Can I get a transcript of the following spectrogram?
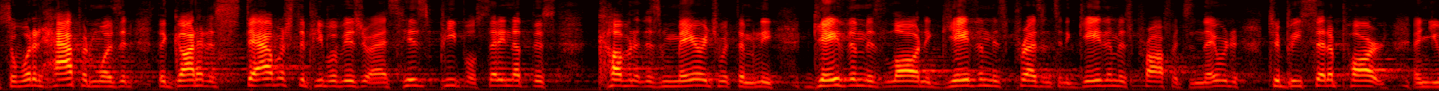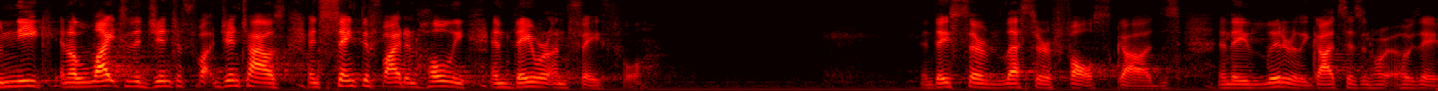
So, what had happened was that, that God had established the people of Israel as his people, setting up this covenant, this marriage with them, and he gave them his law, and he gave them his presence, and he gave them his prophets, and they were to be set apart and unique and a light to the Gentiles and sanctified and holy, and they were unfaithful. And they served lesser false gods. And they literally, God says in Hosea,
